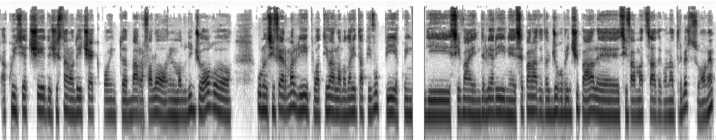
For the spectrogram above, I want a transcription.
a cui si accede ci stanno dei checkpoint barra falò nel modo di gioco. Uno si ferma lì può attivare la modalità pvp e quindi si va in delle arene separate dal gioco principale si fa ammazzate con altre persone.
